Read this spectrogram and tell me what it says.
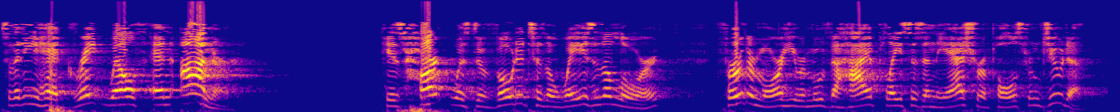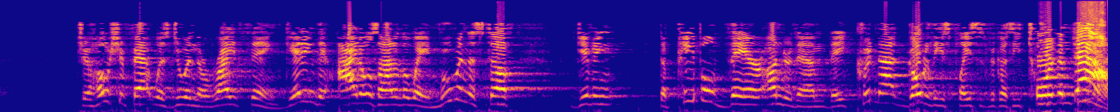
so that he had great wealth and honor. His heart was devoted to the ways of the Lord. Furthermore, he removed the high places and the Asherah poles from Judah. Jehoshaphat was doing the right thing, getting the idols out of the way, moving the stuff, giving the people there under them, they could not go to these places because he tore them down.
